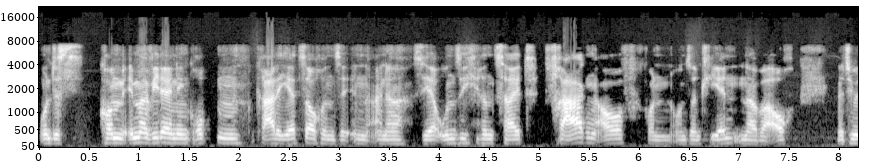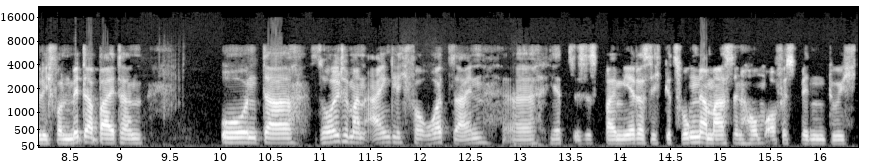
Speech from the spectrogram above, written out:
und es kommen immer wieder in den Gruppen, gerade jetzt auch in, in, einer sehr unsicheren Zeit, Fragen auf von unseren Klienten, aber auch natürlich von Mitarbeitern. Und da sollte man eigentlich vor Ort sein. Äh, jetzt ist es bei mir, dass ich gezwungenermaßen in Homeoffice bin durch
